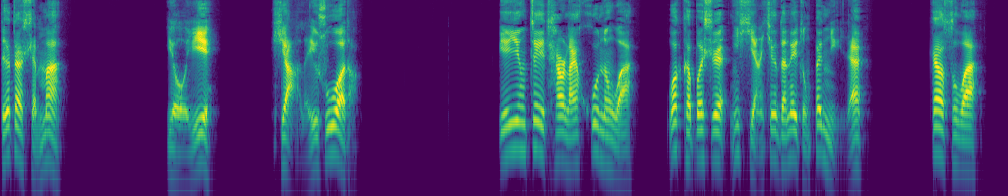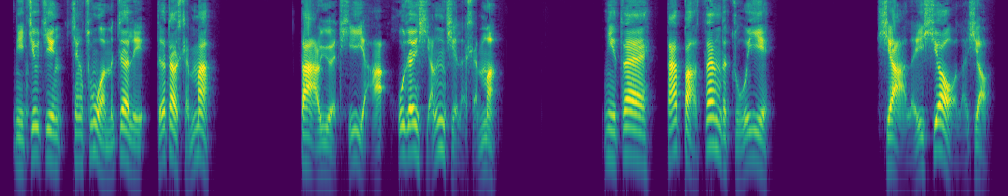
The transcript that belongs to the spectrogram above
得到什么？友谊，夏雷说道。别用这套来糊弄我，我可不是你想象的那种笨女人。告诉我，你究竟想从我们这里得到什么？大月提雅忽然想起了什么，你在打宝藏的主意。夏雷笑了笑。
